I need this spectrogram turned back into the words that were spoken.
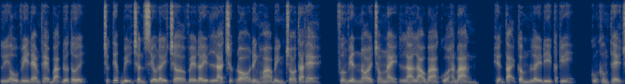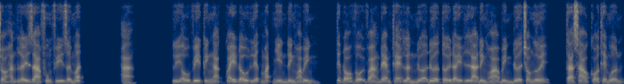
Lý ấu vi đem thẻ bạc đưa tới, trực tiếp bị trần siêu đẩy trở về, đây là trước đó đinh hòa bình cho ta thẻ, phương viên nói trong này là lao bà của hắn bản, hiện tại cầm lấy đi cất kỹ, cũng không thể cho hắn lấy ra phung phí rơi mất. A. Lý ấu vi kinh ngạc quay đầu liếc mắt nhìn đinh hòa bình tiếp đó vội vàng đem thẻ lần nữa đưa tới đây là đinh hòa bình đưa cho ngươi, ta sao có thể mớn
